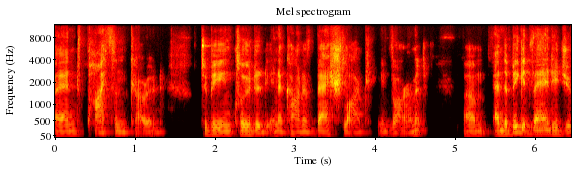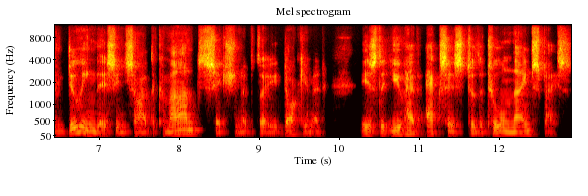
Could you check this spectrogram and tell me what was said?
and Python code to be included in a kind of bash-like environment. Um, and the big advantage of doing this inside the command section of the document is that you have access to the tool namespace.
